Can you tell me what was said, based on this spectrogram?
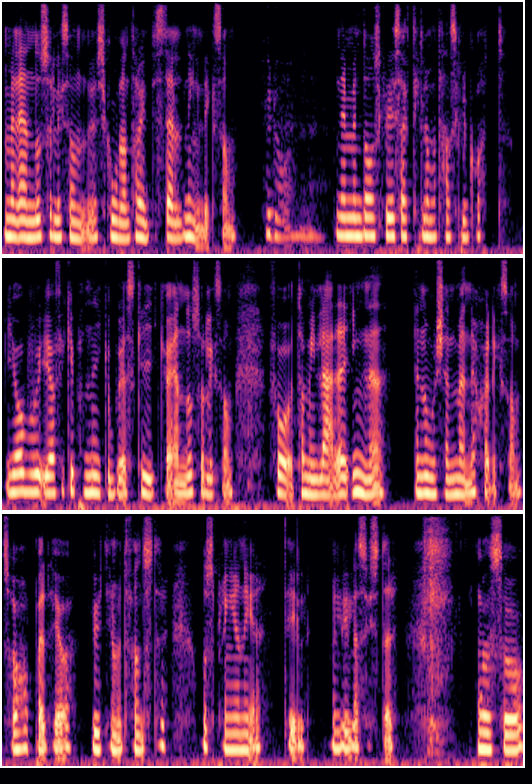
Men ändå så liksom, skolan tar inte ställning liksom. Hur då menar Nej men de skulle ju sagt till honom att han skulle gått. Jag, jag fick ju panik och började skrika och ändå så liksom få ta min lärare inne, en okänd människa liksom. Så hoppade jag ut genom ett fönster och sprang jag ner till min lilla syster. Och så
